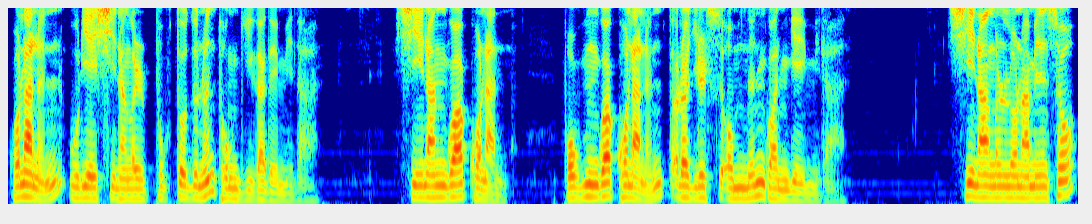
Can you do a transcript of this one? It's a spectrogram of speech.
고난은 우리의 신앙을 북돋우는 동기가 됩니다. 신앙과 고난, 복음과 고난은 떨어질 수 없는 관계입니다. 신앙을 논하면서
